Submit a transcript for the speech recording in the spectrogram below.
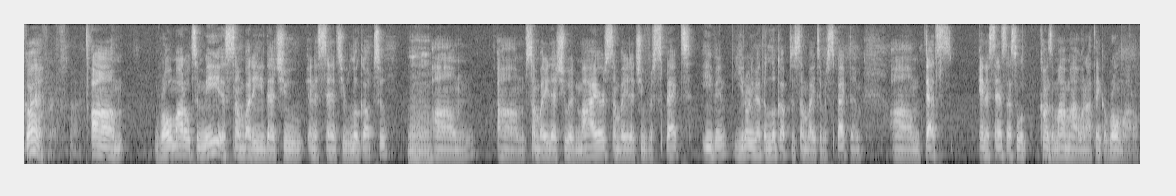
Go ahead. first. Go ahead. role model to me is somebody that you, in a sense, you look up to. Mm-hmm. Um, um, somebody that you admire, somebody that you respect. Even you don't even have to look up to somebody to respect them. Um, that's, in a sense, that's what comes to my mind when I think of role model.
